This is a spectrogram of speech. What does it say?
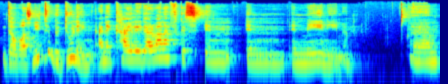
dat was niet de bedoeling. En ik ga jullie daar wel even in, in, in meenemen. Um,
